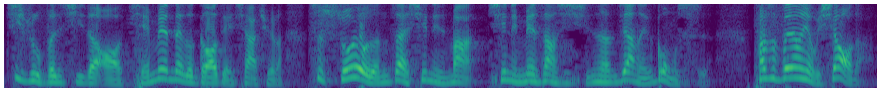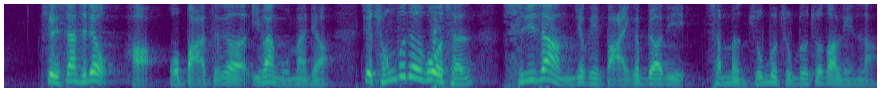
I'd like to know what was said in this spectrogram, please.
技术分析的哦。前面那个高点下去了，是所有人在心里面心里面上形成这样的一个共识，它是非常有效的。所以三十六好，我把这个一万股卖掉，就重复这个过程，实际上你就可以把一个标的成本逐步逐步的做到零了。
